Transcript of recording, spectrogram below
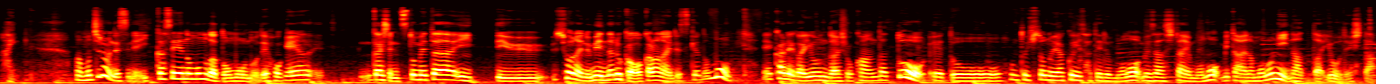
はいまあ、もちろんですね一過性のものだと思うので保険会社に勤めたいっていう将来の夢になるかわからないですけども、え彼が読んだ書簡だと,、えーと、本当人の役に立てるもの目指したいものみたいなものになったようでした。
